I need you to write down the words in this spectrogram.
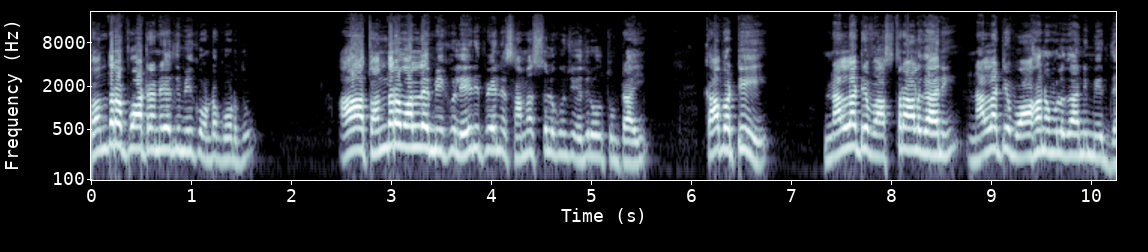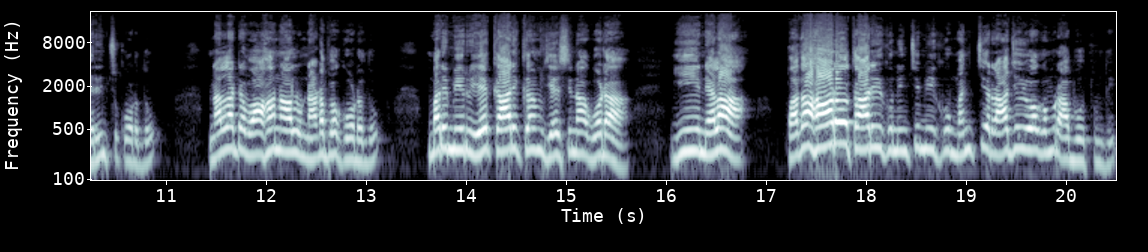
తొందరపాటు అనేది మీకు ఉండకూడదు. ఆ తొందర వల్లే మీకు లేనిపోయిన సమస్యలు గురించి ఎదురవుతుంటాయి. కాబట్టి నల్లటి వస్త్రాలు కానీ నల్లటి వాహనములు కానీ మీరు ధరించకూడదు. నల్లటి వాహనాలు నడపకూడదు. మరి మీరు ఏ కార్యక్రమం చేసినా కూడా ఈ నెల పదహారో తారీఖు నుంచి మీకు మంచి రాజయోగం రాబోతుంది.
